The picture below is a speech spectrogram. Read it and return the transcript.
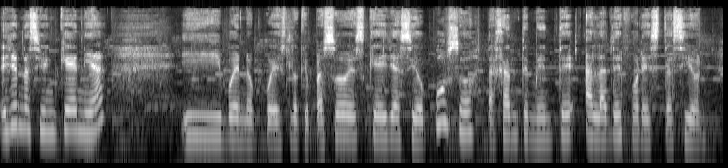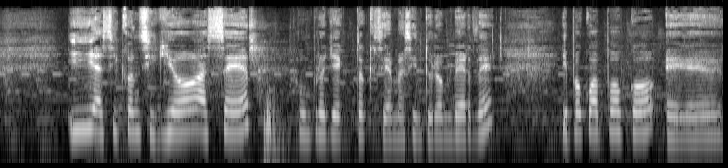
Ella nació en Kenia y bueno, pues lo que pasó es que ella se opuso tajantemente a la deforestación y así consiguió hacer un proyecto que se llama Cinturón Verde y poco a poco, eh,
